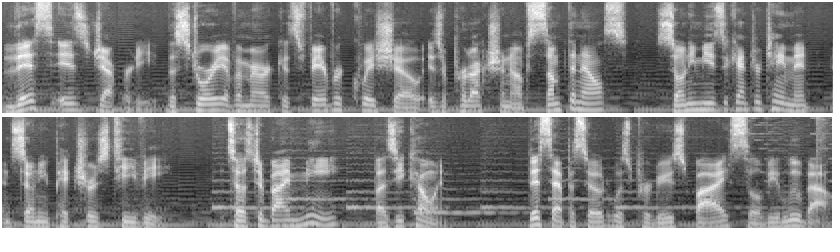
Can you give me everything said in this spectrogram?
This is Jeopardy! The story of America's favorite quiz show is a production of Something Else, Sony Music Entertainment, and Sony Pictures TV. It's hosted by me, Buzzy Cohen. This episode was produced by Sylvie Lubau.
